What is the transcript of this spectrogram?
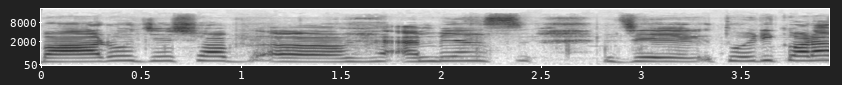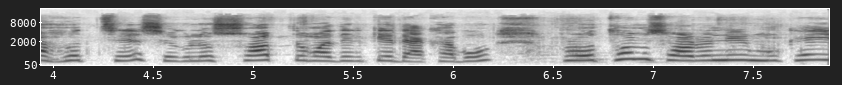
বা আরও যেসব অ্যাম্বিয়েন্স যে তৈরি করা হচ্ছে, সেগুলো সব তোমাদেরকে দেখাবো। প্রথম সরণির মুখেই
